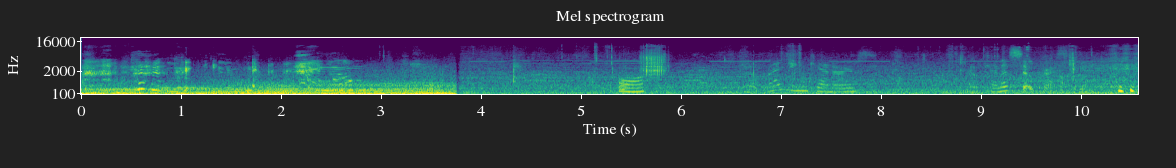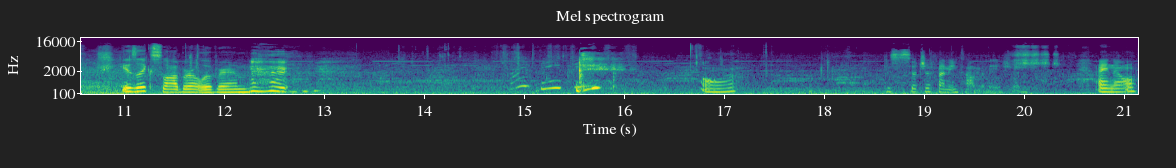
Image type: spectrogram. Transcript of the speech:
Great. Aw. Blending canners. Oh, is so crusty. He has like slobber all over him. Hi, baby. Aw, This is such a funny combination. I know.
